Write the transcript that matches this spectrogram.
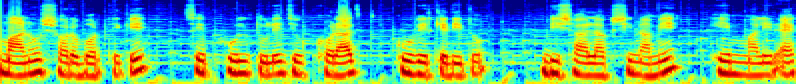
মানস সরোবর থেকে সে ফুল তুলে যক্ষরাজ কুবেরকে দিত। বিশালাক্ষী নামে হেমমালির এক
